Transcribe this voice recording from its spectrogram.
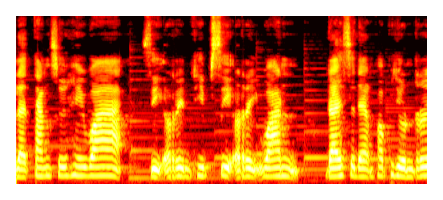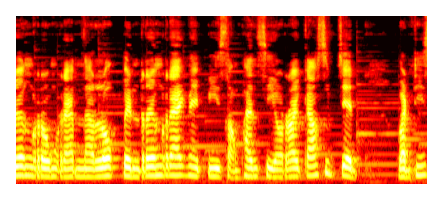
และตั้งชื่อให้ว่าสิรินทิพย์สิริวันได้แสดงภาพยนตร์เรื่องโรงแรมนรกเป็นเรื่องแรกในปี 2497 วันที่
